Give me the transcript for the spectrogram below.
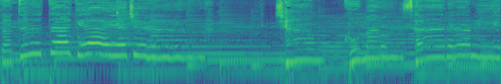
따뜻하게 해준 참 고마운 사람입니다.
